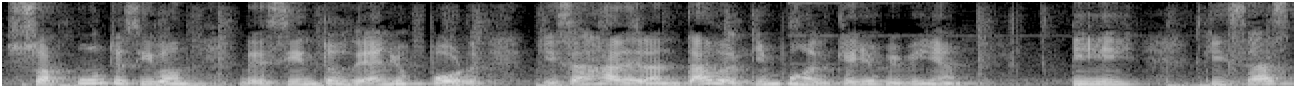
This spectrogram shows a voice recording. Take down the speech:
Sus apuntes iban de cientos de años por quizás adelantado el tiempo en el que ellos vivían. Y quizás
